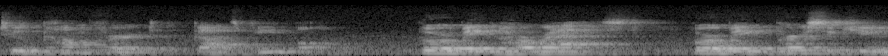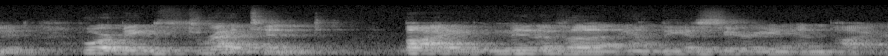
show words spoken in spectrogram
to comfort God's people who are being harassed, who are being persecuted, who are being threatened by Nineveh and the Assyrian Empire.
